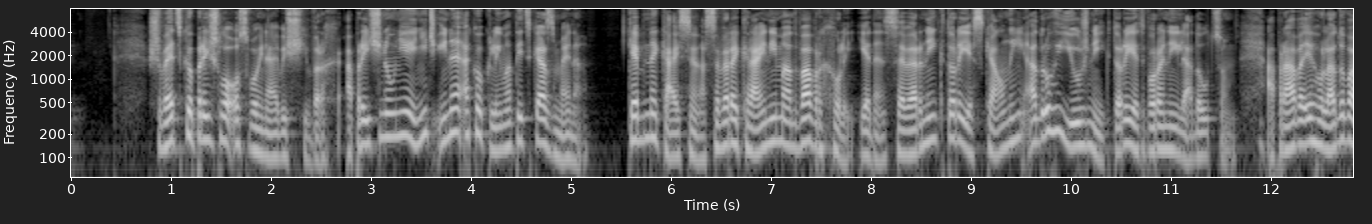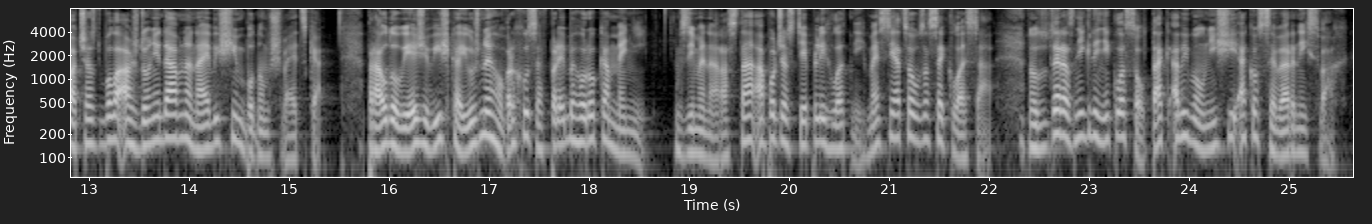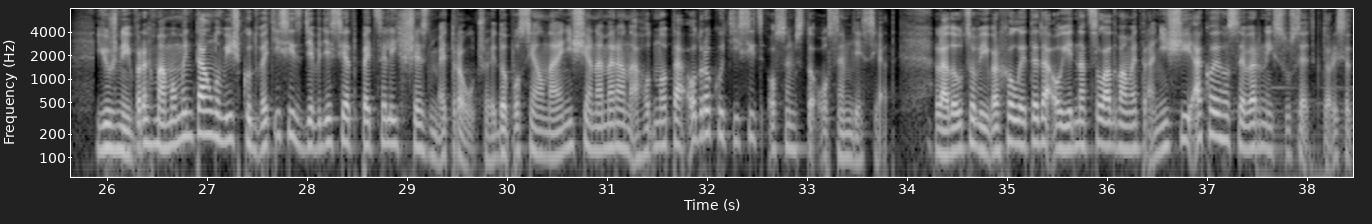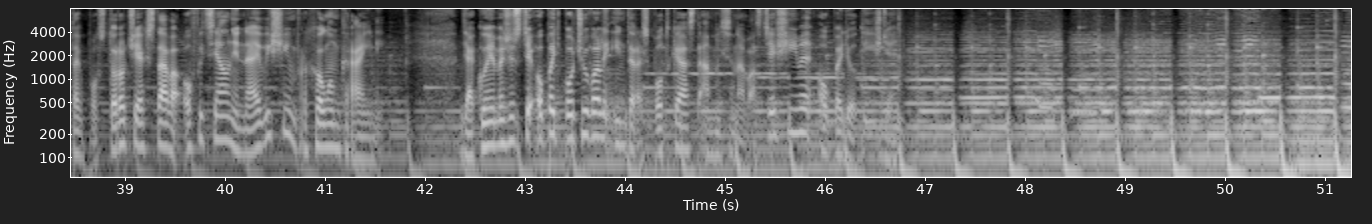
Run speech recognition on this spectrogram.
Švédsko prišlo o svoj najvyšší vrch a príčinou nie je nič iné ako klimatická zmena. Kebnekaise na severe krajiny má dva vrcholy, jeden severný, ktorý je skalný a druhý južný, ktorý je tvorený ľadovcom. A práve jeho ľadová časť bola až donedávna najvyšším bodom Švédska. Pravdou je, že výška južného vrchu sa v priebehu roka mení. V zime narastá a počas teplých letných mesiacov zase klesá, no doteraz nikdy neklesol tak, aby bol nižší ako severný svah. Južný vrch má momentálnu výšku 2095,6 metrov, čo je doposiaľ najnižšia nameraná hodnota od roku 1880. Ľadovcový vrchol je teda o 1,2 metra nižší ako jeho severný sused, ktorý sa tak po storočiach stáva oficiálne najvyšším vrcholom krajiny. Ďakujeme, že ste opäť počúvali Interes podcast a my sa na vás tešíme opäť o týždeň. Thank you.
